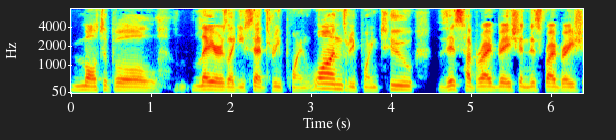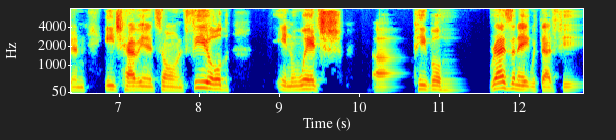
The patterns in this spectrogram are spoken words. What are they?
multiple layers like you said 3.1 3.2 this vibration this vibration each having its own field in which uh, people resonate with that field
